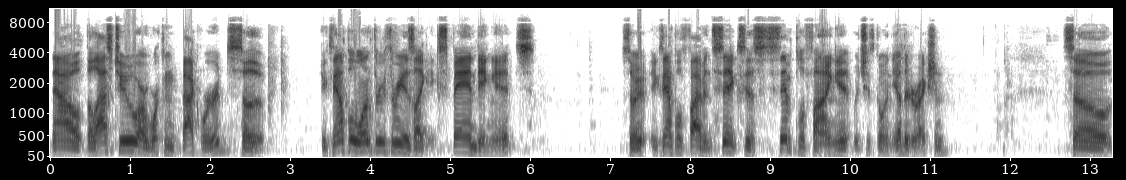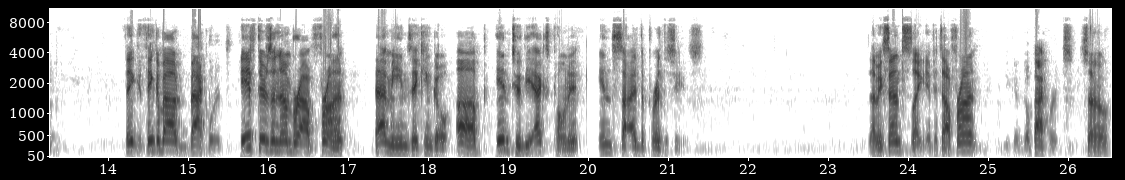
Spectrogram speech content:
Now, the last two are working backwards. So example 1 through 3 is like expanding it. So example 5 and 6 is simplifying it, which is going the other direction. So think think about backwards. If there's a number out front, that means it can go up into the exponent inside the parentheses. Does that make sense? Like if it's out front, you can go backwards. So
